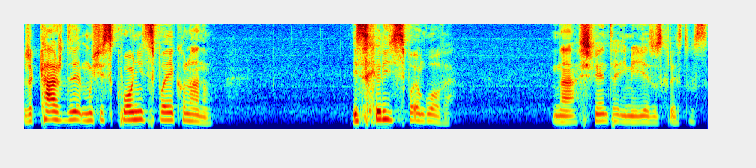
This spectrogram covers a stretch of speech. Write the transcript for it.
że każdy musi skłonić swoje kolano i schylić swoją głowę na święte imię Jezus Chrystus.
